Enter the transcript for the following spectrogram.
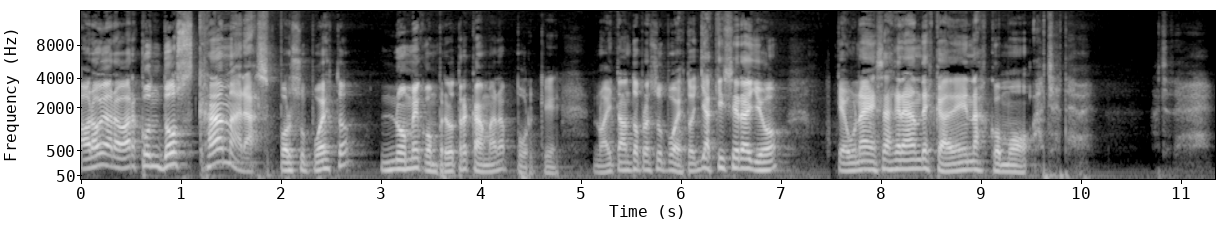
Ahora voy a grabar con dos cámaras, por supuesto. No me compré otra cámara porque no hay tanto presupuesto. Ya quisiera yo que una de esas grandes cadenas como HTV, HTV,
